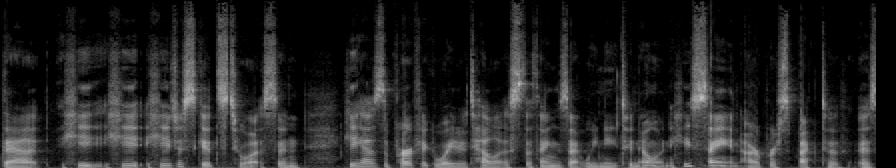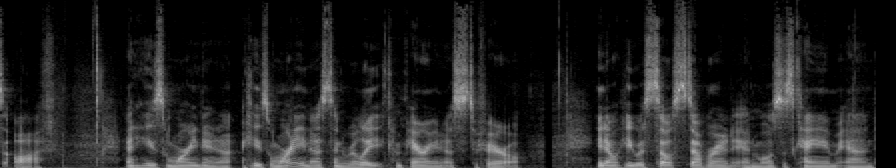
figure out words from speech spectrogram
that he he he just gets to us and he has the perfect way to tell us the things that we need to know and he's saying our perspective is off and he's warning he's warning us and really comparing us to Pharaoh. You know, he was so stubborn and Moses came and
